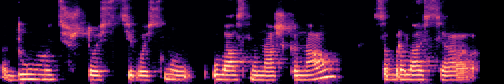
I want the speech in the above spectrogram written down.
думаць штосьці вось ну уласна наш канал сабралася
